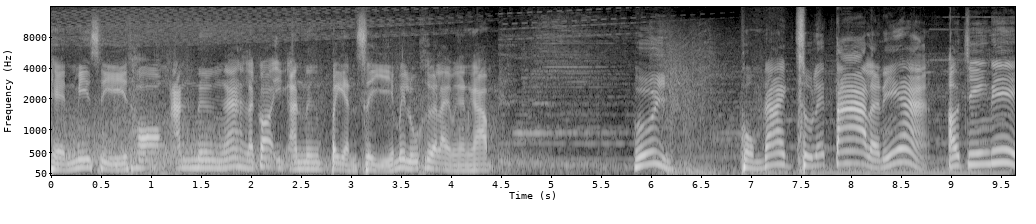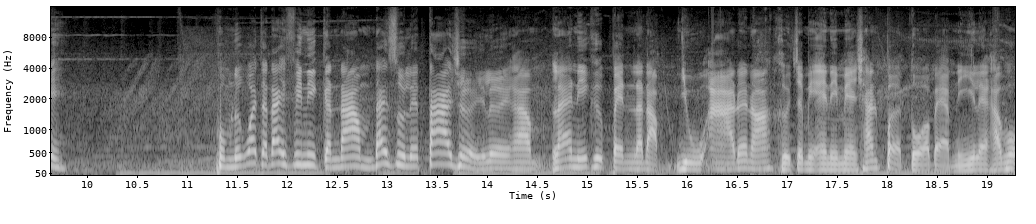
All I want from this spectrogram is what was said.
เห็นมีสีทองอันนึงนะแล้วก็อีกอันนึงเปลี่ยนสีไม่รู้คืออะไรเหมือนกันครับเฮ้ยผมได้ซูเลต้าเหรอเนี่ยเอาจริงดิผมนึกว่าจะได้ฟินิกกันดั้มได้ซูเลต้าเฉยเลยครับ และอันนี้คือเป็นระดับ UR ด้วยเนาะคือจะมีแอนิเมชันเปิดตัวแบบนี้เลยครับผ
